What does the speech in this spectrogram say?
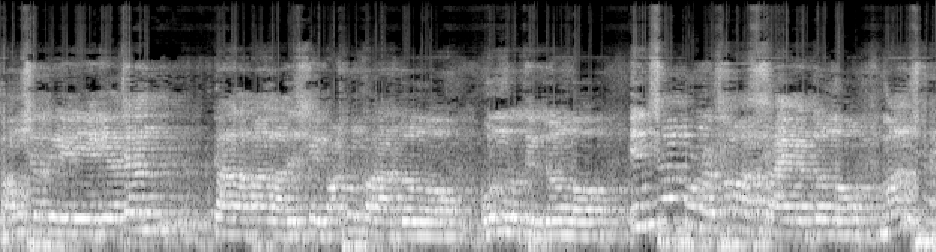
ধ্বংসের দিকে নিয়ে গিয়েছেন? কারা বাংলাদেশকে গঠন করার জন্য উন্নতির জন্য ইনসাফপূর্ণ সমাজ কায়েমের জন্য মানুষের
